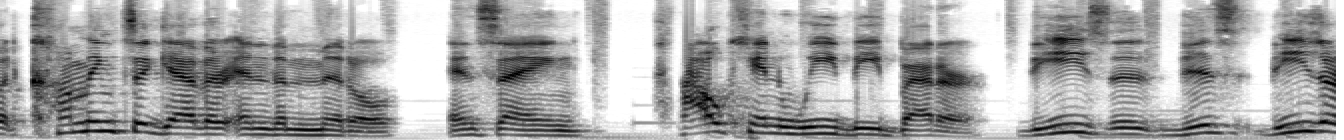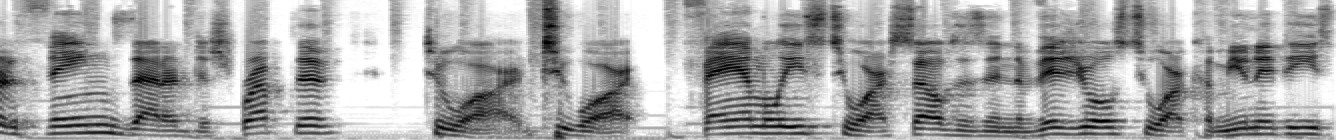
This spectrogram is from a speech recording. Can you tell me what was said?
but coming together in the middle and saying, how can we be better? These is this these are things that are disruptive to our to our families, to ourselves as individuals, to our communities,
